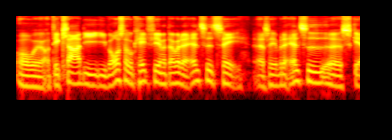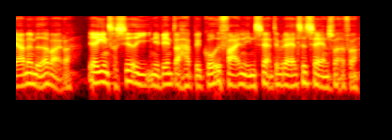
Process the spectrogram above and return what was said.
og, øh, og det er klart, i, i vores advokatfirma, der vil der altid tage, altså jeg vil da altid øh, skærme medarbejdere. Jeg er ikke interesseret i en event, der har begået fejlen internt, det vil jeg altid tage ansvaret for.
